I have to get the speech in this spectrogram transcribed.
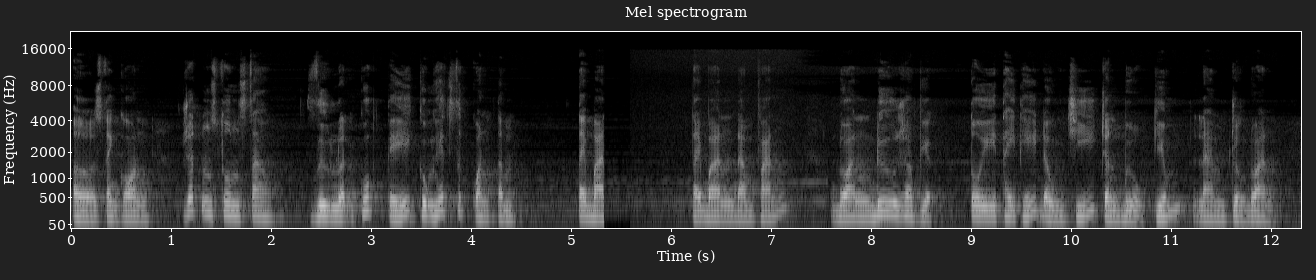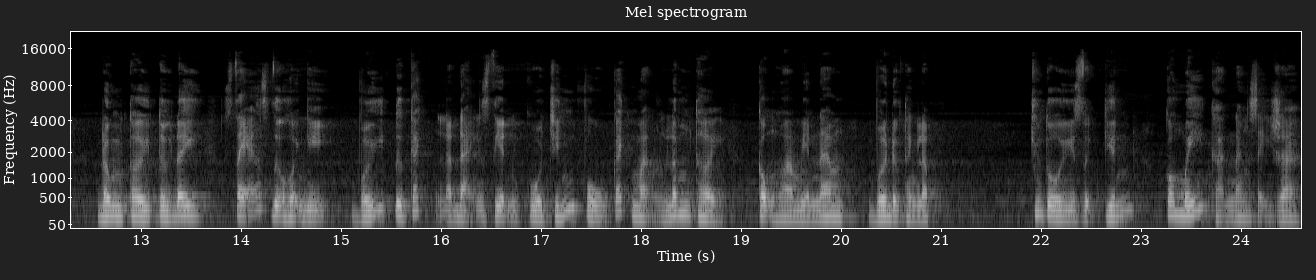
Ở Sài Gòn rất xôn xao, dư luận quốc tế cũng hết sức quan tâm. Tại bàn, tại bàn đàm phán, đoàn đưa ra việc tôi thay thế đồng chí Trần Bửu Kiếm làm trưởng đoàn. Đồng thời từ đây sẽ dự hội nghị với tư cách là đại diện của chính phủ cách mạng lâm thời Cộng hòa miền Nam vừa được thành lập Chúng tôi dự kiến có mấy khả năng xảy ra.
